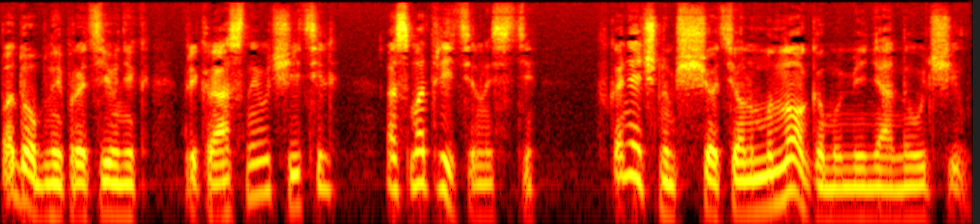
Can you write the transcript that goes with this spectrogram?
Подобный противник — прекрасный учитель осмотрительности. В конечном счете он многому меня научил.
